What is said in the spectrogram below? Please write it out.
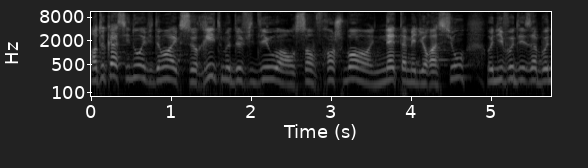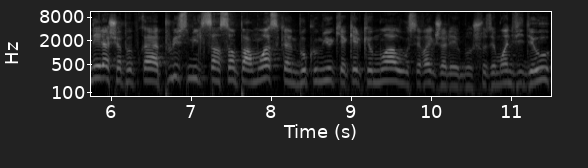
En tout cas, sinon, évidemment, avec ce rythme de vidéo, hein, on sent franchement une nette amélioration. Au niveau des abonnés, là, je suis à peu près à plus 1500 par mois. C'est quand même beaucoup mieux qu'il y a quelques mois où c'est vrai que j'allais, je faisais moins de vidéos.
